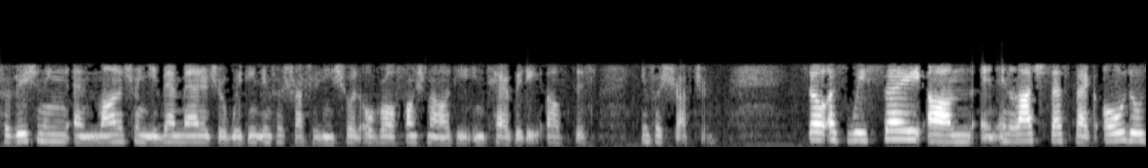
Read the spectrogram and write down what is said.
provisioning and monitoring event manager within the infrastructure to ensure the overall functionality integrity of this infrastructure. So as we say um, in, in, large aspect, all those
